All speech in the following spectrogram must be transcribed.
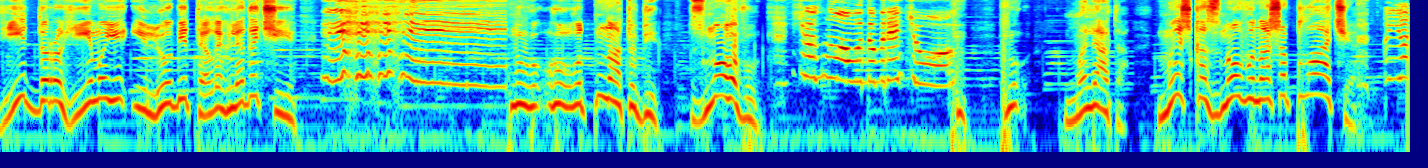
Привіт, дорогі мої і любі телеглядачі. Ну, от на тобі, знову. Що знову добрячок? Ну, малята, мишка знову наша плаче. Я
